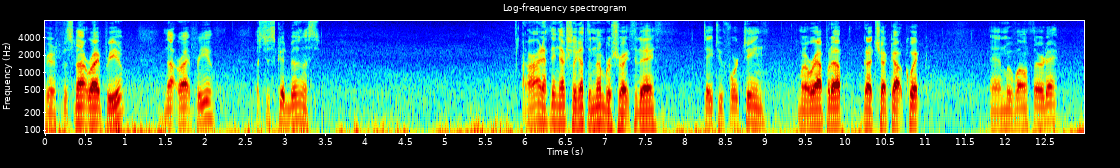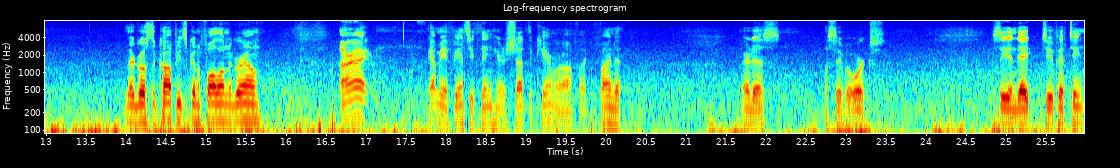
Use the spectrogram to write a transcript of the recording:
if it's not right for you, not right for you. That's just good business. All right, I think I actually got the numbers right today. Day 214. I'm going to wrap it up. Got to check out quick and move on with our day. There goes the coffee. It's going to fall on the ground. All right. Got me a fancy thing here to shut the camera off. I can find it. There it is. Let's see if it works. See you in day 215.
